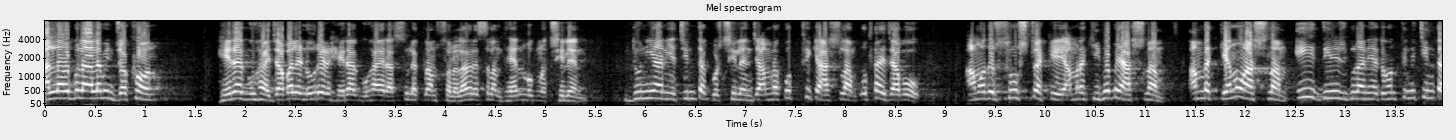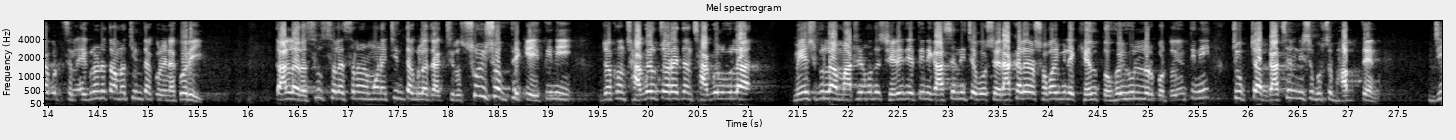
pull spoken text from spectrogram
আল্লাহ রাবুল আলমিন যখন হেরা গুহায়, জাবালে নূরের হেরা গুহায় রাসুল আকরাম সাল্লাহ সাল্লাম ধ্যানমগ্ন ছিলেন, দুনিয়া নিয়ে চিন্তা করছিলেন যে আমরা কোত্থেকে আসলাম, কোথায় যাব? আমাদের স্রষ্টাকে আমরা কীভাবে আসলাম, আমরা কেন আসলাম, এই জিনিসগুলো নিয়ে যখন তিনি চিন্তা করছিলেন এগুলো নিয়ে তো আমরা চিন্তা করি না, করি। তা আল্লাহ রসুল সাল্লাহ সাল্লামের মনে চিন্তাগুলো জাগছিল। শৈশব থেকেই তিনি যখন ছাগল চড়াইতেন, ছাগলগুলা, মেষগুলা মাঠের মধ্যে ছেড়ে দিয়ে তিনি গাছের নিচে বসে, রাখালেরা সবাই মিলে খেলতো হই হুল্লোর করতো। কিন্তু তিনি চুপচাপ গাছের নিচে বসে ভাবতেন যে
